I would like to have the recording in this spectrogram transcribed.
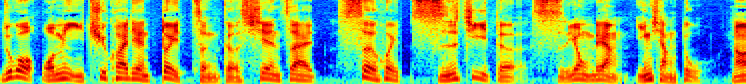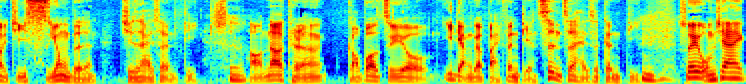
如果我们以区块链对整个现在社会实际的使用量、影响度，然后以及使用的人，其实还是很低。是，好，那可能搞不好只有一两个百分点，甚至还是更低。嗯，所以我们现在。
